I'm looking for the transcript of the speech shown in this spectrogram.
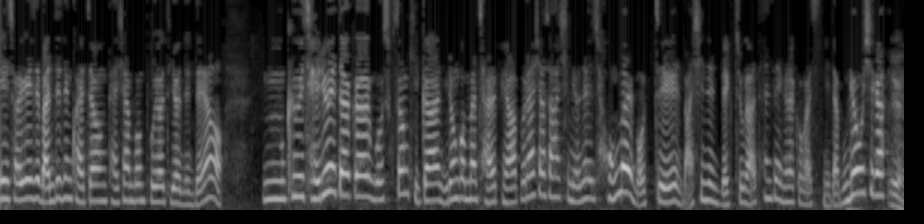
예, 저희가 이제 만드는 과정 다시 한번 보여드렸는데요. 음, 그 재료에다가 뭐 숙성 기간 이런 것만 잘 배합을 하셔서 하시면은 정말 멋진 맛있는 맥주가 탄생을 할 것 같습니다. 문경호 씨가 예.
